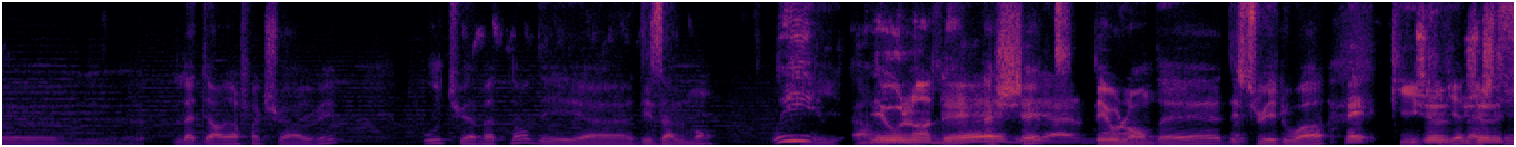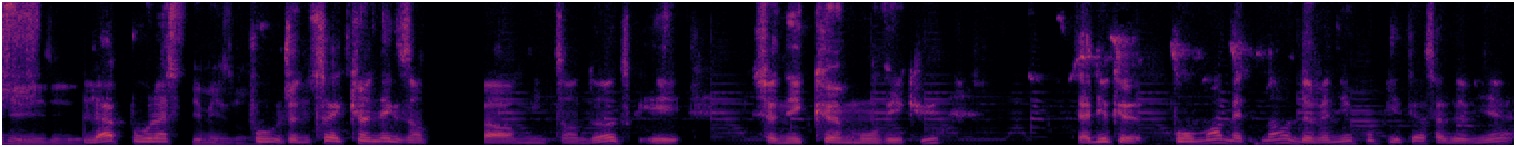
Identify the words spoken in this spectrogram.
euh, la dernière fois que je suis arrivé où tu as maintenant des, euh, des Allemands Oui, qui des qui Hollandais, des achètent, des Hollandais, des. Suédois Mais qui, je, qui viennent je- acheter des, des- là, pour l'instant, je ne serai qu'un exemple parmi tant d'autres et ce n'est que mon vécu. C'est-à-dire que pour moi, maintenant, devenir propriétaire, ça devient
